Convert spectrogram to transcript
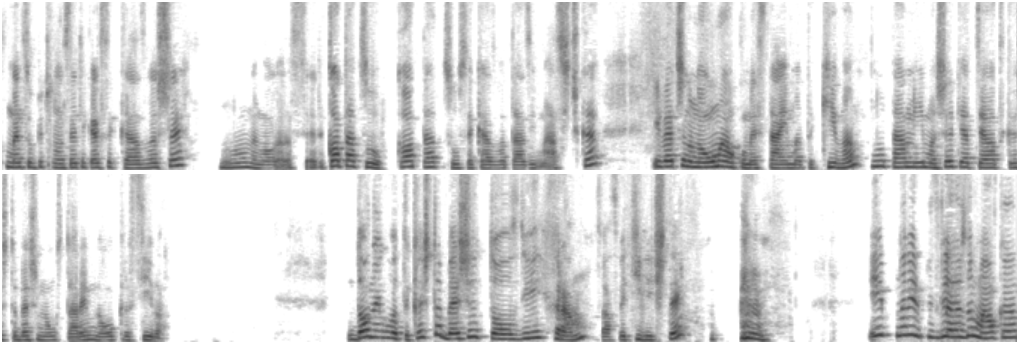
В момента се опитвам да сетя как се казваше, но не мога да се... Котацу. Котацу се казва тази масичка. И вече на много малко места има такива, но там имаше, тя цялата къща беше много стара и много красива. До неговата къща беше този храм, това светилище. И нали, изглежда малка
